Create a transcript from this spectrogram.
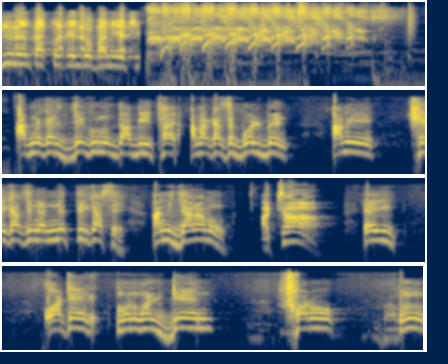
ইউনিয়ন তত্ত্ব কেন্দ্র বানিয়েছি। আপনাদের যে কোনো দাবি থাক আমার কাছে বলবেন। আমি শেখ হাসিনার নেত্রীর কাছে আমি জানাব। আচ্ছা। এই ওয়াটের মনে করেন ড্রেন সড়ক হুম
